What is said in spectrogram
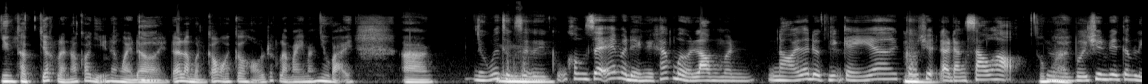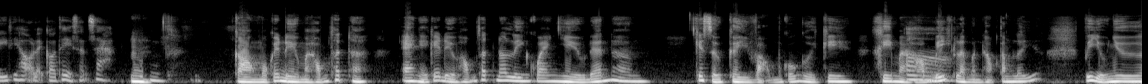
nhưng thực chất là nó có diễn ra ngoài đời đó là mình có một cái cơ hội rất là may mắn như vậy à, Đúng rồi, thực sự Ừm. cũng không dễ mà để người khác mở lòng mà nói ra được những cái à, câu Ừ. chuyện ở đằng sau họ. Đúng rồi. với chuyên viên tâm lý thì họ lại có thể sẵn sàng. ừ. Ừ. còn một cái điều mà không thích hả an nghĩ cái điều không thích nó liên quan nhiều đến um, cái sự kỳ vọng của người kia khi mà họ Ờ. biết là mình học tâm lý ví dụ như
